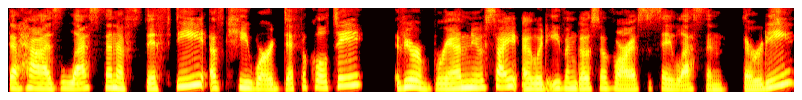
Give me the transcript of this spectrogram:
that has less than a 50 of keyword difficulty. If you're a brand new site, I would even go so far as to say less than 30.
